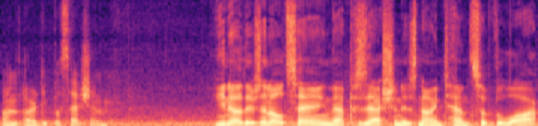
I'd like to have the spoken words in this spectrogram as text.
an early possession? You know, there's an old saying that possession is nine tenths of the law.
